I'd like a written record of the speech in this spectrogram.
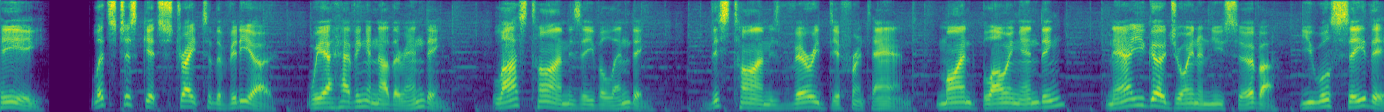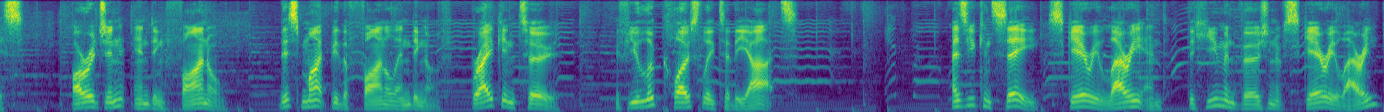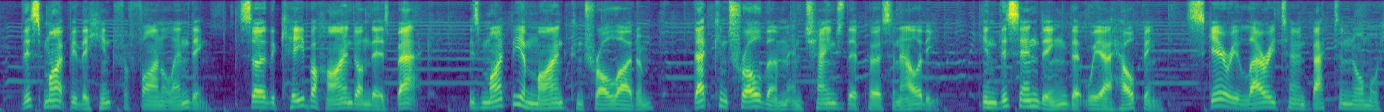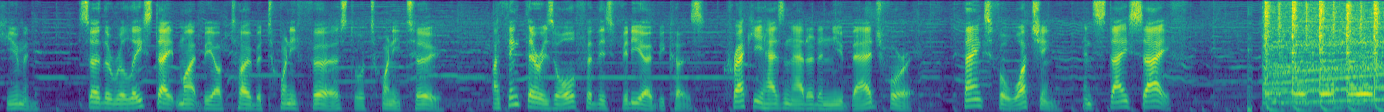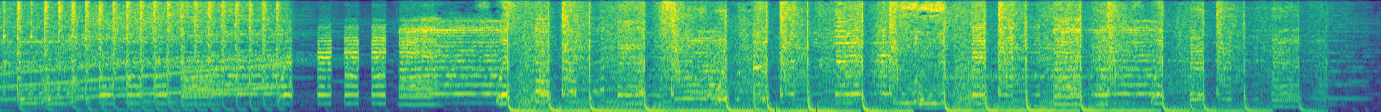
He. Let's just get straight to the video. We are having another ending. Last time is evil ending. This time is very different and mind-blowing ending. Now you go join a new server. You will see this. Origin ending final. This might be the final ending of Break in 2. If you look closely to the arts, as you can see, Scary Larry and the human version of Scary Larry, this might be the hint for final ending. So the key behind on theirs back is might be a mind control item that control them and change their personality. In this ending that we are helping, Scary Larry turned back to normal human. So the release date might be October 21st or 22. I think there is all for this video because Cracky hasn't added a new badge for it. Thanks for watching and stay safe. We'll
